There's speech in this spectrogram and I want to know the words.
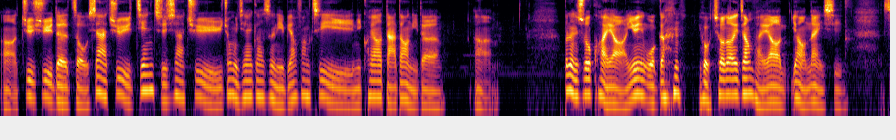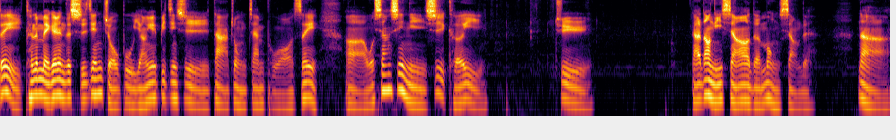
啊，继续的走下去，坚持下去。中午现在告诉你，不要放弃，你快要达到你的啊，不能说快要，因为我刚 有抽到一张牌，要要有耐心，所以可能每个人的时间轴不一样，因为毕竟是大众占卜哦，所以啊，我相信你是可以去达到你想要的梦想的。那。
